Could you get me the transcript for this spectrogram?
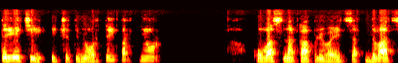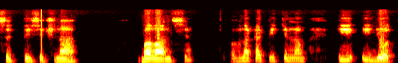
Третий и четвертый партнер – у вас накапливается 20 тысяч на балансе в накопительном и идет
